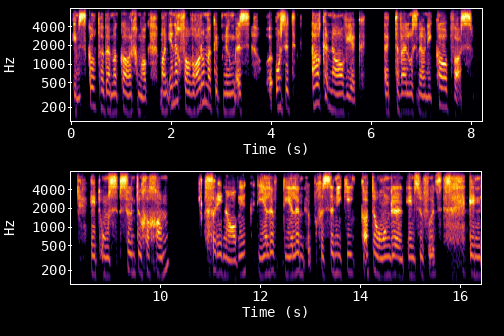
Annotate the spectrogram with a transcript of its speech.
en skulpe bymekaar gemaak. Maar in enige geval waarom ek dit noem is ons het elke naweek terwyl ons nou in die Kaap was, het ons soontoe gegaan vir die naweek, die hele die hele gesinnetjie, katte, honde ensovoorts en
